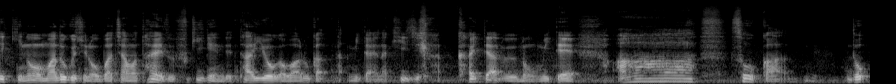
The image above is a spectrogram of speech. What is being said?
駅の窓口のおばちゃんは絶えず不機嫌で対応が悪かったみたいな記事が書いてあるのを見てああそうかど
